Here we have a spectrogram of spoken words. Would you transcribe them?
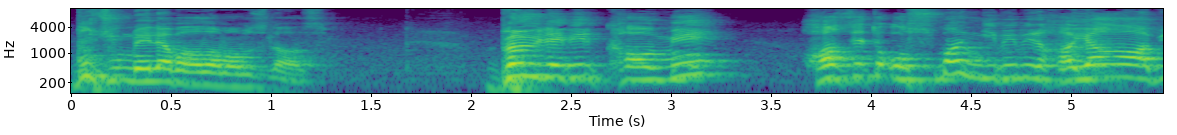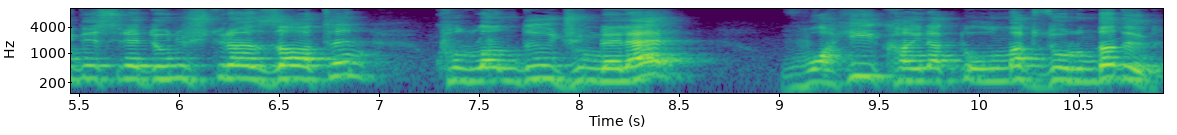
Bu cümleyle bağlamamız lazım. Böyle bir kavmi Hazreti Osman gibi bir haya abidesine dönüştüren zatın kullandığı cümleler vahiy kaynaklı olmak zorundadır.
